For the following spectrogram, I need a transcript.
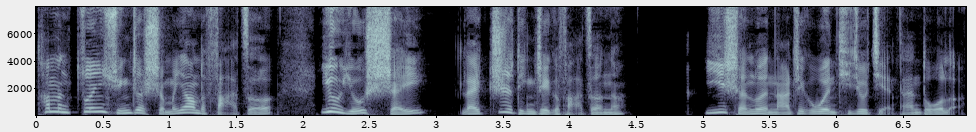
他们遵循着什么样的法则？又由谁？来制定这个法则呢？一神论拿这个问题就简单多了。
